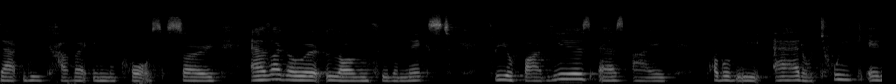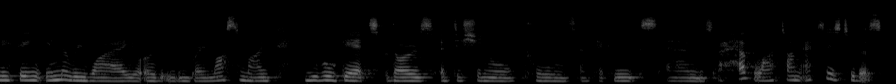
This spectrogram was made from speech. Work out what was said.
that we cover in the course. So as I go along through the next three or five years, as I probably add or tweak anything in the Rewire Your Overeating Brain Mastermind, you will get those additional tools and techniques and have lifetime access to this.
